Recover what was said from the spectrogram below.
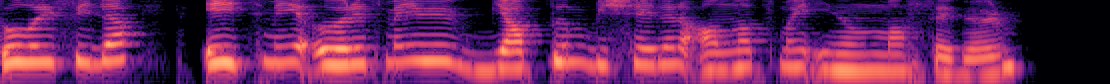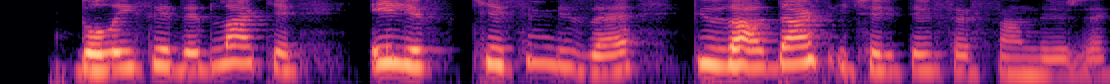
Dolayısıyla eğitmeyi, öğretmeyi ve yaptığım bir şeyleri anlatmayı inanılmaz seviyorum. Dolayısıyla dediler ki Elif kesin bize güzel ders içerikleri seslendirecek.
